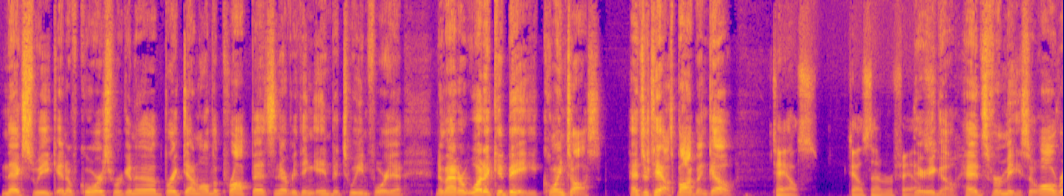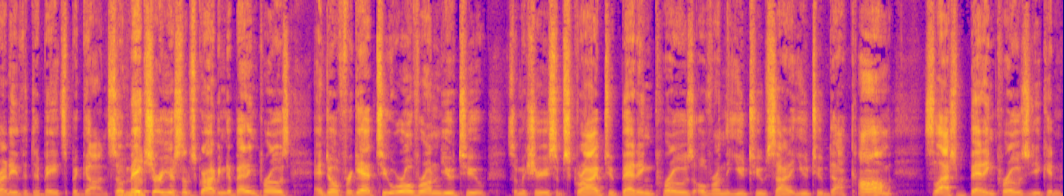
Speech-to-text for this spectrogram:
next week and of course we're going to break down all the prop bets and everything in between for you no matter what it could be. Coin toss, heads or tails. Bogman, go. Tails. Tails never fails. There you go. Heads for me. So already the debate's begun. So make sure you're subscribing to Betting Pros. And don't forget, too, we're over on YouTube. So make sure you subscribe to Betting Pros over on the YouTube side at youtube.com slash betting pros. You can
